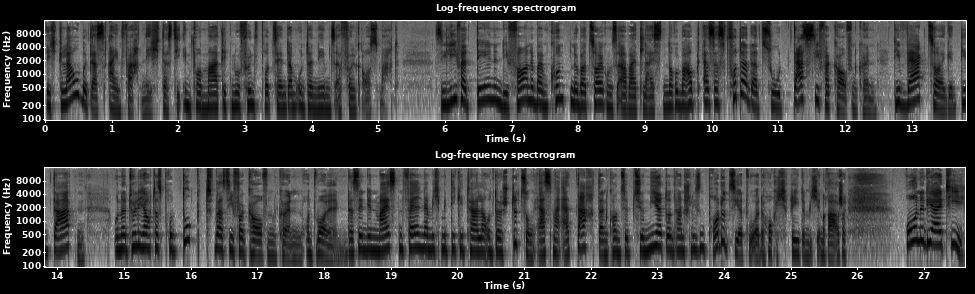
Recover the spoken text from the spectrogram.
ich glaube das einfach nicht, dass die Informatik nur 5% am Unternehmenserfolg ausmacht. Sie liefert denen, die vorne beim Kunden Überzeugungsarbeit leisten, noch überhaupt erst das Futter dazu, das sie verkaufen können, die Werkzeuge, die Daten und natürlich auch das Produkt, was sie verkaufen können und wollen. Das in den meisten Fällen nämlich mit digitaler Unterstützung erstmal erdacht, dann konzeptioniert und anschließend produziert wurde. Hoch, ich rede mich in Rage. Ohne die IT,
